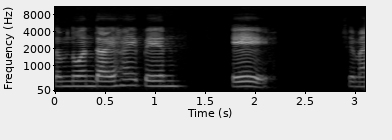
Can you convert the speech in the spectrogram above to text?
จำนวนใดให้เป็น a ใช่ไหม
